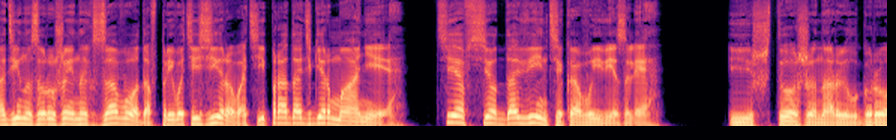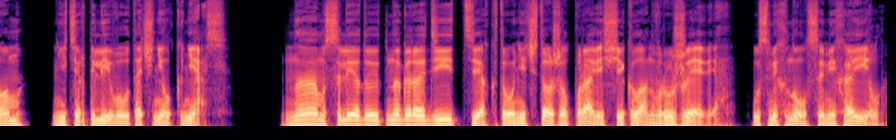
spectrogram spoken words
один из оружейных заводов приватизировать и продать Германии. Те все до винтика вывезли. «И что же нарыл гром?» – нетерпеливо уточнил князь. «Нам следует наградить тех, кто уничтожил правящий клан в Ружеве», – усмехнулся Михаил.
